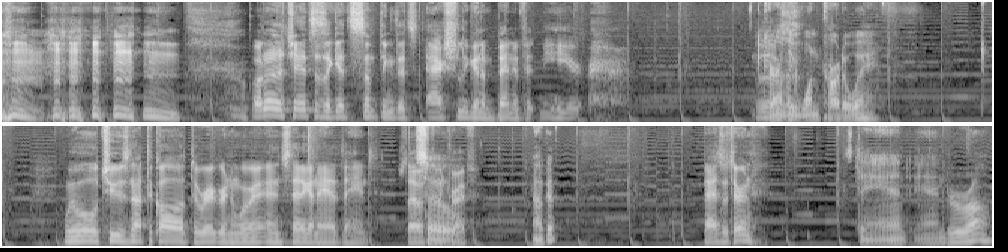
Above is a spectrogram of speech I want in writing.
what are the chances I get something that's actually going to benefit me here? Ugh. Currently one card away. We will choose not to call out the rigor and we're instead going to add the hand. So that was So- drive. Okay. Pass the turn. Stand and draw.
